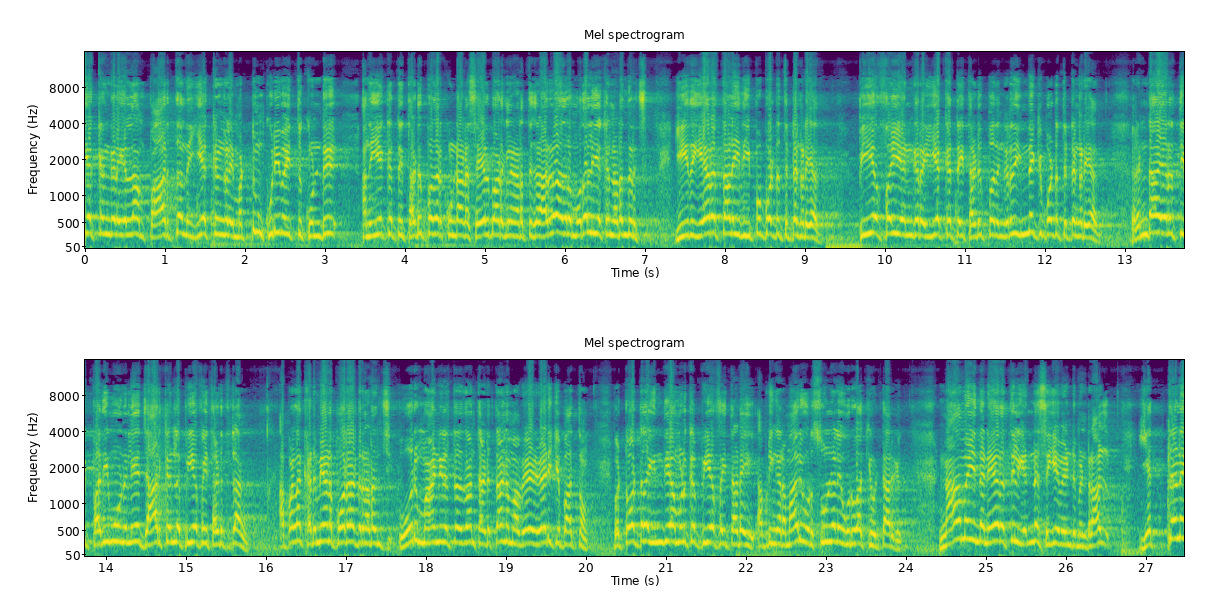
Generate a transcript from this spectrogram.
இயக்கங்களை எல்லாம் பார்த்து அந்த இயக்கங்களை மட்டும் குறிவைத்து கொண்டு அந்த இயக்கத்தை தடுப்பதற்குண்டான செயல்பாடுகளை நடத்துகிறார்கள் அதில் முதல் இயக்கம் நடந்துருச்சு. இது ஏறத்தாழ இது இப்போ போட்ட திட்டம் கிடையாது. பிஎஃப்ஐ என்கிற இயக்கத்தை தடுப்பதுங்கிறது இன்னைக்கு போட்ட திட்டம் கிடையாது. ரெண்டாயிரத்தி பதிமூணுலேயே ஜார்க்கண்டில் பிஎஃப்ஐ தடுத்துட்டாங்க. அப்போல்லாம் கடுமையான போராட்டம் நடந்துச்சு. ஒரு மாநிலத்தில் தான் தடுத்தா நம்ம வே வேடிக்கை பார்த்தோம். இப்போ டோட்டலாக இந்தியா முழுக்க பிஎஃப்ஐ தடை அப்படிங்கிற மாதிரி ஒரு சூழ்நிலை உருவாக்கி விட்டார்கள். நாம இந்த நேரத்தில் என்ன செய்ய வேண்டும் என்றால் எத்தனை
